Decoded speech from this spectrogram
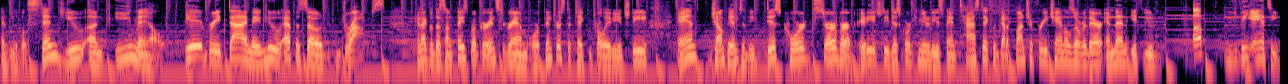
and we will send you an email every time a new episode drops. Connect with us on Facebook or Instagram or Pinterest at Take Control ADHD and jump into the Discord server. ADHD Discord community is fantastic. We've got a bunch of free channels over there. And then if you up the ante,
